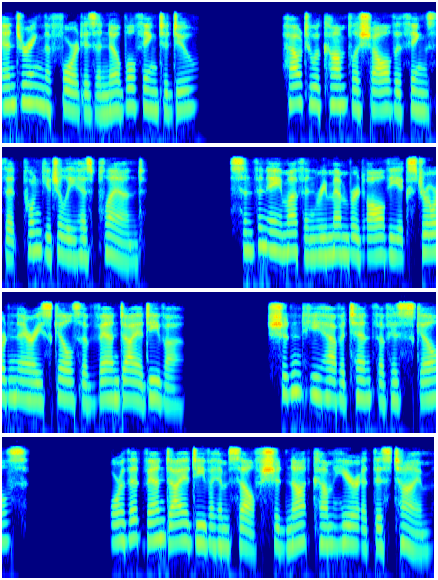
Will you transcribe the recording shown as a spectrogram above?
Entering the fort is a noble thing to do? How to accomplish all the things that Punguzali has planned. Sendan Amuthan remembered all the extraordinary skills of Vandiyadeva. Shouldn't he have a tenth of his skills? Or that Vandiyadeva himself should not come here at this time.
